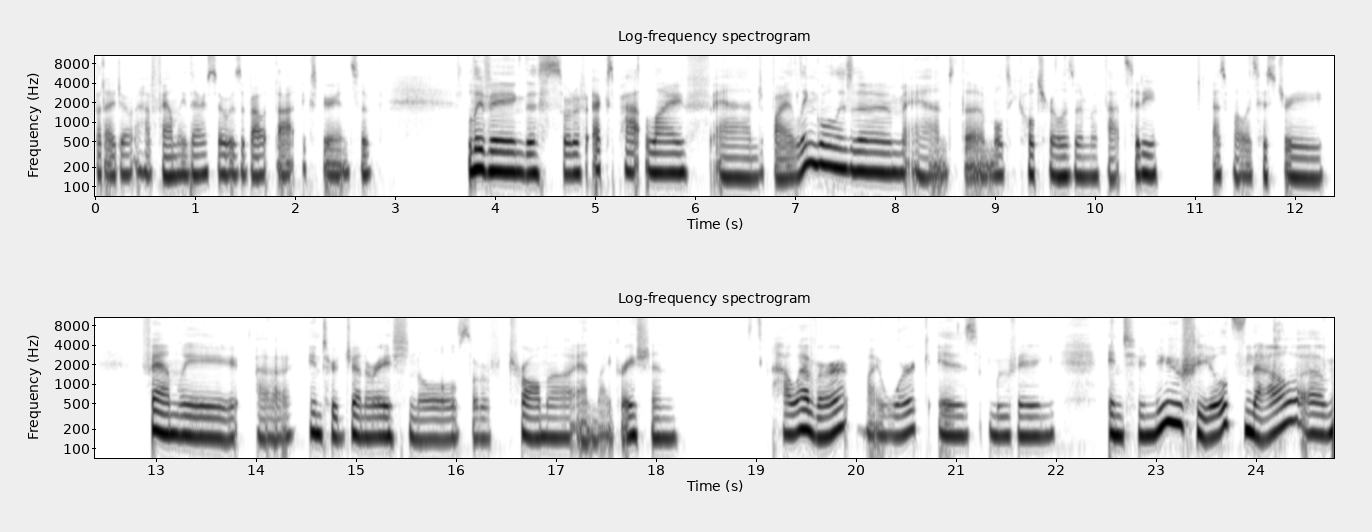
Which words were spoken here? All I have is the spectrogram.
but I don't have family there, so it was about that experience of living this sort of expat life and bilingualism and the multiculturalism of that city, as well as history, family, uh, intergenerational sort of trauma and migration. However, my work is moving into new fields now. Um,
